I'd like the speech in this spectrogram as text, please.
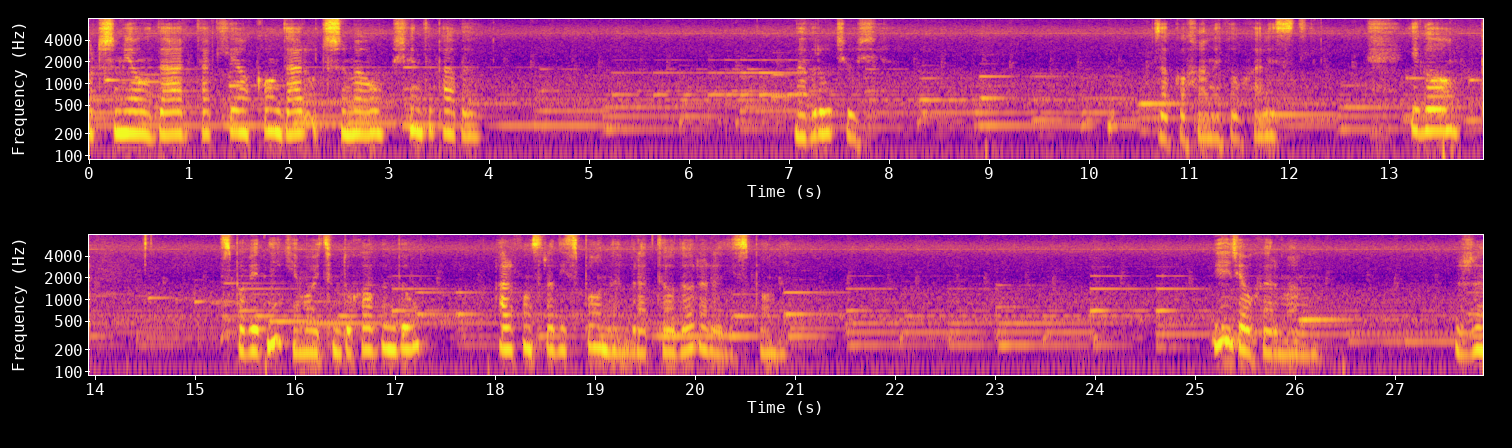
otrzymał dar taki, jaką dar otrzymał święty Paweł. Nawrócił się zakochany w Eucharystii. Jego spowiednikiem, ojcem duchowym był Alfons Radispone, brat Teodora Radispone. Wiedział Herman, że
